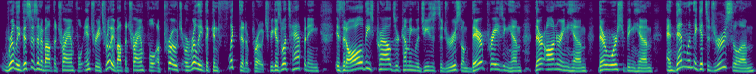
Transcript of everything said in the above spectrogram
really, this isn't about the triumphal entry. It's really about the triumphal approach, or really the conflicted approach. Because what's happening is that all these crowds are coming with Jesus to Jerusalem. They're praising him, they're honoring him, they're worshiping him. And then when they get to Jerusalem,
